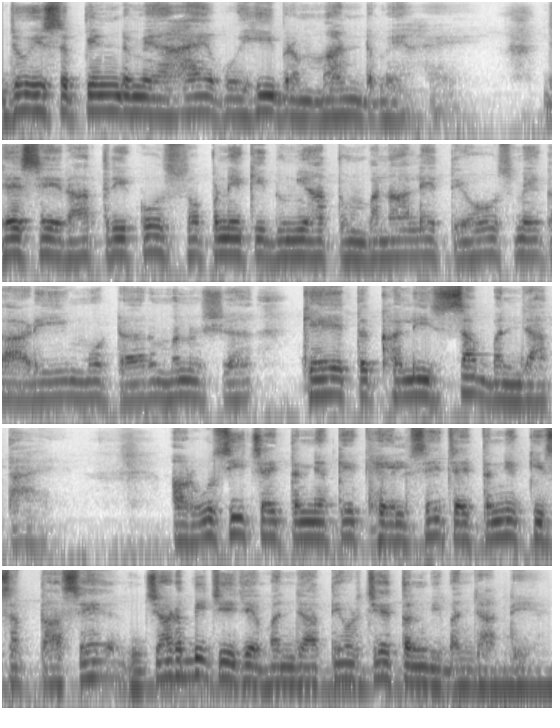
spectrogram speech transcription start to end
जो इस पिंड में है वो ही ब्रह्मांड में है। जैसे रात्रि को सपने की दुनिया तुम बना लेते हो, उसमें गाड़ी, मोटर, मनुष्य, खेत, खली सब बन जाता है। और उसी चैतन्य के खेल से, चैतन्य की सत्ता से जड़ भी चीज़ें बन जाती है और चेतन भी बन जाती है।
